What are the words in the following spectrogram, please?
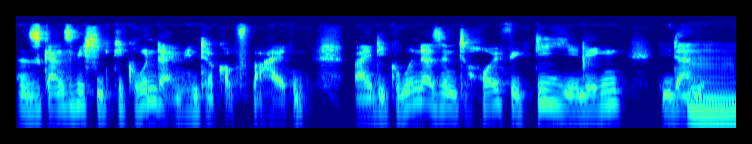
das ist ganz wichtig, die Gründer im Hinterkopf behalten, weil die Gründer sind häufig diejenigen, die dann mm,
